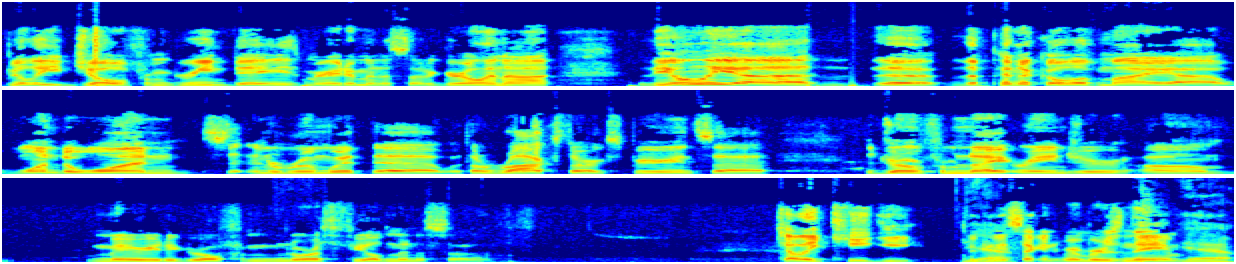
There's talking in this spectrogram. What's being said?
Billie Joe from Green Days married a Minnesota girl, and uh, the only uh, the the pinnacle of my one to one sitting in a room with uh, with a rock star experience, uh, the drummer from Night Ranger um, married a girl from Northfield, Minnesota. Kelly Keagy. Took me Yeah. a second to remember his name. Yeah.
